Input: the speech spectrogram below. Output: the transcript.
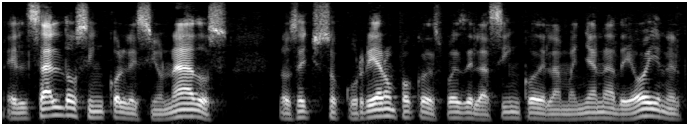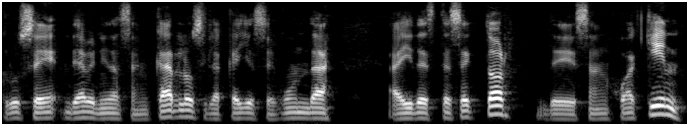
El saldo, cinco lesionados. Los hechos ocurrieron poco después de las 5 de la mañana de hoy en el cruce de Avenida San Carlos y la calle Segunda, ahí de este sector de San Joaquín.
